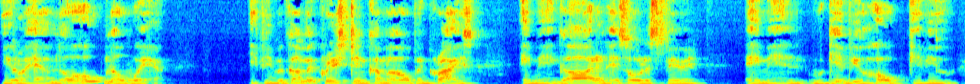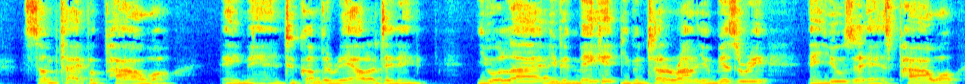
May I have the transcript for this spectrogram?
You don't have no hope nowhere. If you become a Christian, come a hope in Christ, amen, God and His Holy Spirit, amen, will give you hope, give you some type of power, amen, to come to reality that you're alive, you can make it, you can turn around your misery and use it as power,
